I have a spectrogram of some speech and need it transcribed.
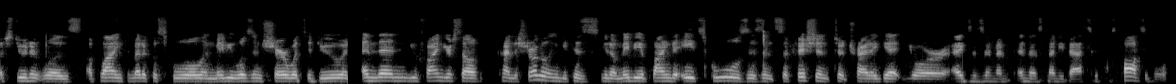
a student was applying to medical school and maybe wasn't sure what to do. And, and then you find yourself kind of struggling because you know maybe applying to eight schools isn't sufficient to try to get your eggs in, in as many baskets as possible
